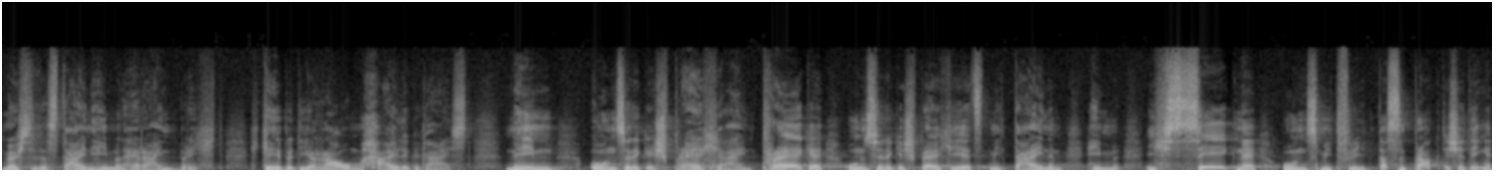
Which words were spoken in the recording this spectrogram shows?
Möchte, dass dein Himmel hereinbricht. Ich gebe dir Raum, Heiliger Geist. Nimm unsere Gespräche ein. Präge unsere Gespräche jetzt mit deinem Himmel. Ich segne uns mit Frieden. Das sind praktische Dinge.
